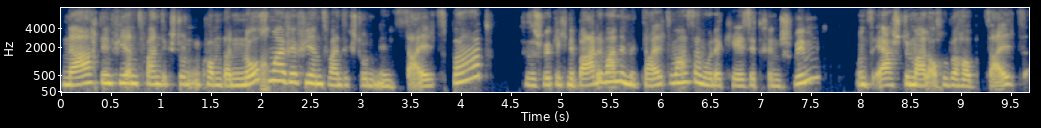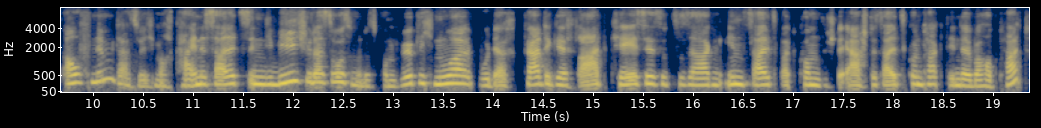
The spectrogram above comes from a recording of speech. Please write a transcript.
Nach den 24 Stunden kommt dann nochmal für 24 Stunden ins Salzbad. Das ist wirklich eine Badewanne mit Salzwasser, wo der Käse drin schwimmt und das erste Mal auch überhaupt Salz aufnimmt. Also ich mache keine Salz in die Milch oder so, sondern das kommt wirklich nur, wo der fertige Radkäse sozusagen ins Salzbad kommt. Das ist der erste Salzkontakt, den der überhaupt hat.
